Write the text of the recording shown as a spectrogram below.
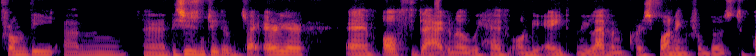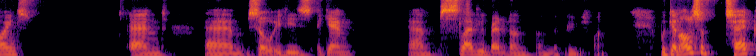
from the um, uh, decision tree that we tried earlier. Um, of the diagonal, we have only 8 and 11 corresponding from those two points. And um, so it is, again, um, slightly better than, than the previous one. We can also check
